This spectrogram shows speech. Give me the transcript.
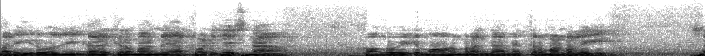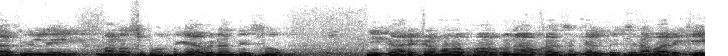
మరి ఈరోజు ఈ కార్యక్రమాన్ని ఏర్పాటు చేసిన వంగవీటి మోహన్ రంగా మిత్రమండలి సభ్యుల్ని మనస్ఫూర్తిగా అభినందిస్తూ ఈ కార్యక్రమంలో పాల్గొనే అవకాశం కల్పించిన వారికి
